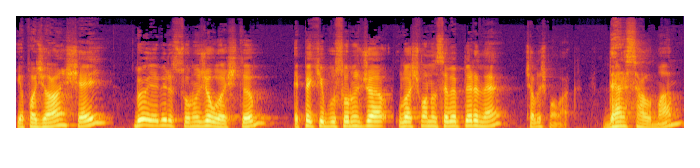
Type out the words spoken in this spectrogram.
yapacağın şey böyle bir sonuca ulaştım. E peki bu sonuca ulaşmanın sebepleri ne? Çalışmamak. Ders alman,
